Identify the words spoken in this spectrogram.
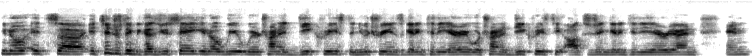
you know it's uh it's interesting because you say you know we we're trying to decrease the nutrients getting to the area, we're trying to decrease the oxygen getting to the area, and and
